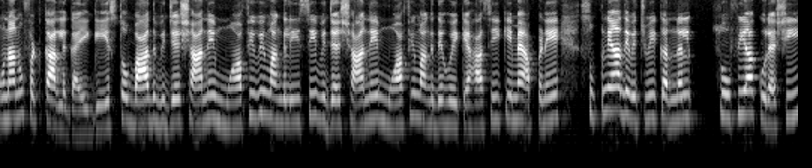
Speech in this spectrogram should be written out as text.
ਉਹਨਾਂ ਨੂੰ ਫਟਕਾਰ ਲਗਾਈ ਗਈ। ਇਸ ਤੋਂ ਬਾਅਦ ਵਿਜੇ ਸ਼ਾਹ ਨੇ ਮੁਆਫੀ ਵੀ ਮੰਗ ਲਈ ਸੀ। ਵਿਜੇ ਸ਼ਾਹ ਨੇ ਮੁਆਫੀ ਮੰਗਦੇ ਹੋਏ ਕਿਹਾ ਸੀ ਕਿ ਮੈਂ ਆਪਣੇ ਸੁਪਨਿਆਂ ਦੇ ਵਿੱਚ ਵੀ ਕਰਨਲ ਸੋਫੀਆ ਕੁਰੈਸ਼ੀ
